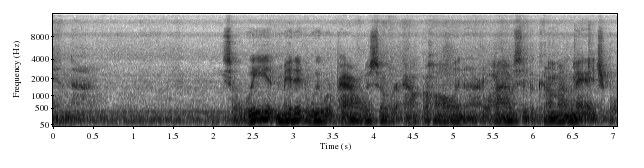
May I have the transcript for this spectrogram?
And uh, so we admitted we were powerless over alcohol and our lives had become unmanageable.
